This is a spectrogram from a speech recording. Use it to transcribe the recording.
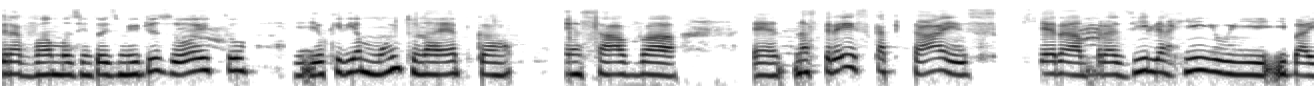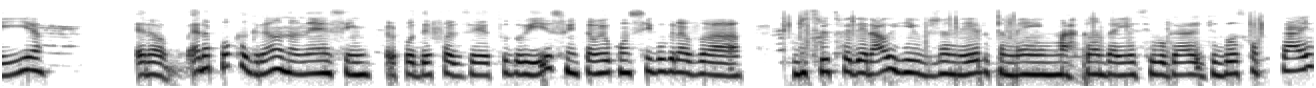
Gravamos em 2018 e eu queria muito na época pensava é, nas três capitais que era Brasília, Rio e, e Bahia era, era pouca grana, né, assim, para poder fazer tudo isso, então eu consigo gravar Distrito Federal e Rio de Janeiro também, marcando aí esse lugar de duas capitais,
